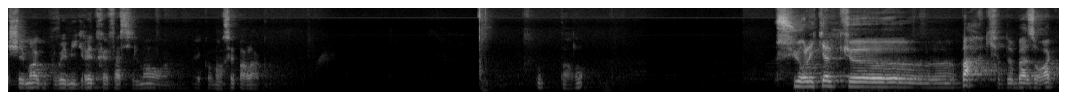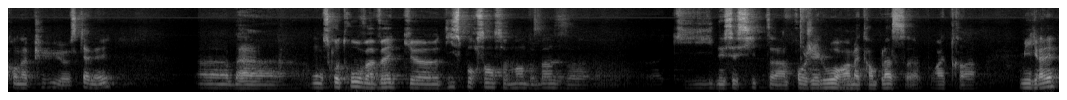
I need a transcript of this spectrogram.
schémas que vous pouvez migrer très facilement euh, et commencer par là. pardon. Sur les quelques parcs de bases Oracle qu'on a pu scanner, ben, on se retrouve avec 10% seulement de bases qui nécessite un projet lourd à mettre en place euh, pour être euh, migré.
